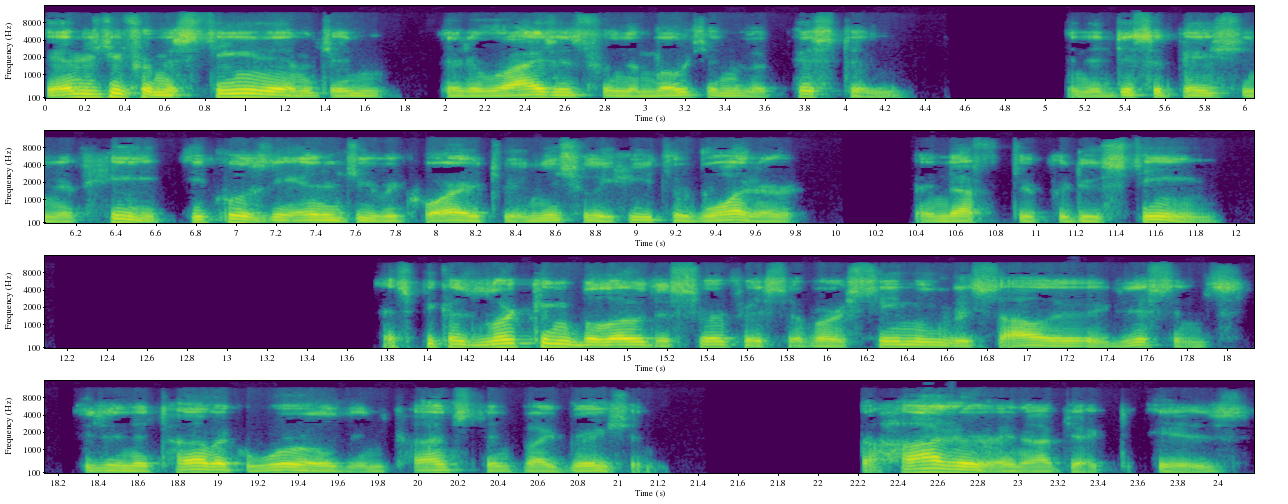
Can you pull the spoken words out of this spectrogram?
the energy from a steam engine that arises from the motion of a piston and the dissipation of heat equals the energy required to initially heat the water enough to produce steam. That's because lurking below the surface of our seemingly solid existence is an atomic world in constant vibration. The hotter an object is,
